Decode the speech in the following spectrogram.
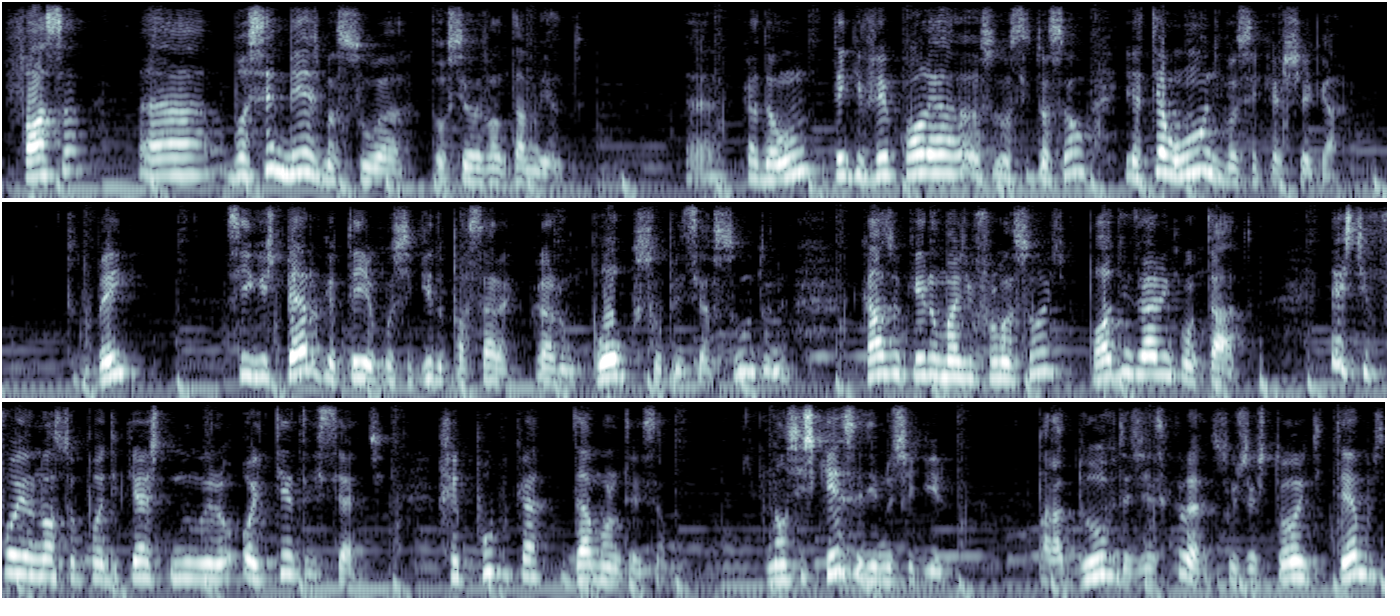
faça uh, você mesma sua, o seu levantamento. É, cada um tem que ver qual é a sua situação e até onde você quer chegar. Tudo bem? Sim, espero que eu tenha conseguido passar, claro, um pouco sobre esse assunto. Né? Caso queiram mais informações, pode entrar em contato. Este foi o nosso podcast número 87, República da Manutenção. Não se esqueça de nos seguir. Para dúvidas, sugestões de temas,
